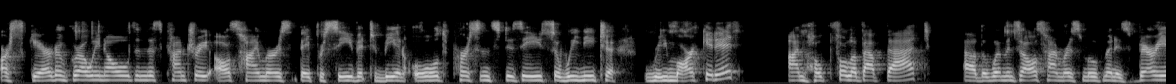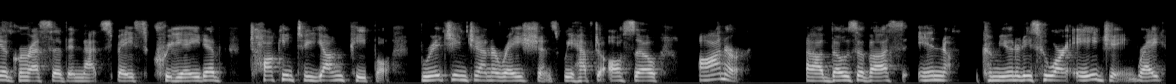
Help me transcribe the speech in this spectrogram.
are scared of growing old in this country. Alzheimer's, they perceive it to be an old person's disease. So we need to remarket it. I'm hopeful about that. Uh, the women's Alzheimer's movement is very aggressive in that space, creative, talking to young people, bridging generations. We have to also honor uh, those of us in communities who are aging, right?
